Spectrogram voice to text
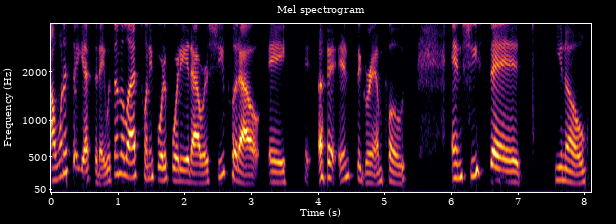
I want to say yesterday, within the last 24 to 48 hours, she put out a, a Instagram post and she said, you know,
